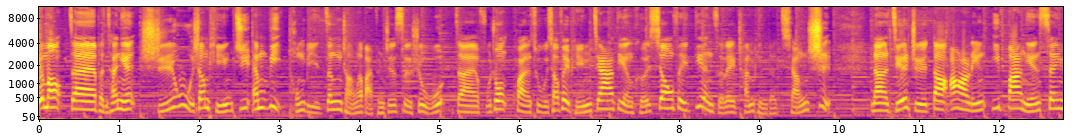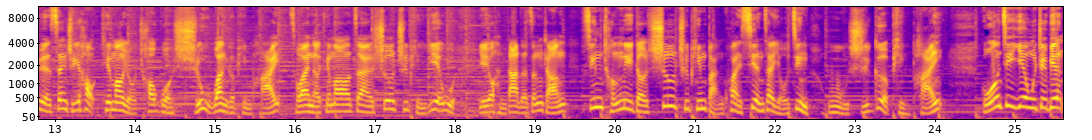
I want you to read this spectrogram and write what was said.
天猫在本财年实物商品 GMV 同比增长了百分之四十五，在服装、快速消费品、家电和消费电子类产品的强势。那截止到二零一八年三月三十一号，天猫有超过十五万个品牌。此外呢，天猫在奢侈品业务也有很大的增长，新成立的奢侈品板块现在有近五十个品牌。国际业务这边，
